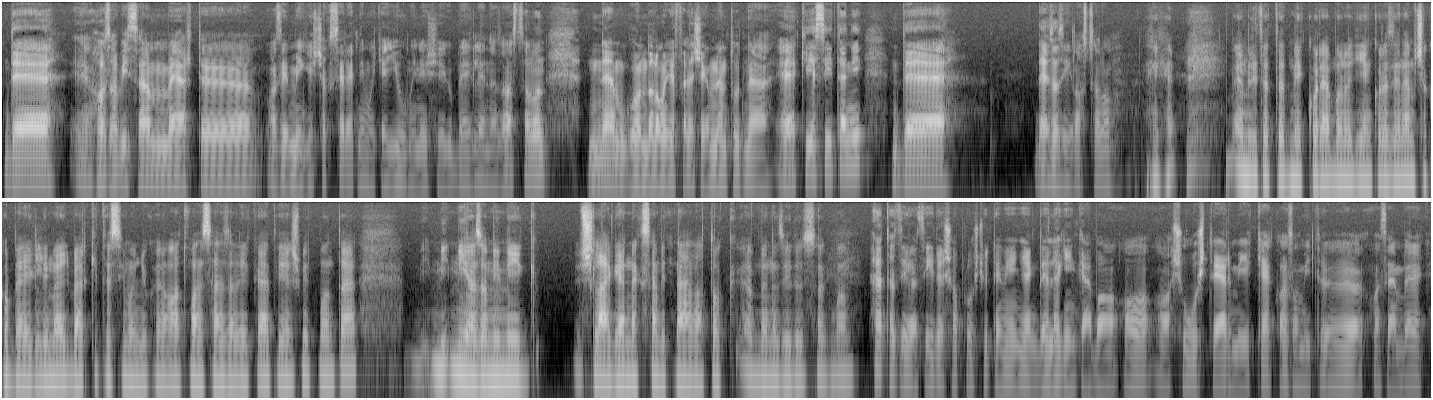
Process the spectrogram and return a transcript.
de hazaviszem, mert azért mégiscsak szeretném, hogy egy jó minőségű beig lenne az asztalon. Nem gondolom, hogy a feleségem nem tudná elkészíteni, de de ez az én asztalom. Igen. Említetted még korábban, hogy ilyenkor azért nem csak a beigli megy, bár kiteszi mondjuk olyan 60%-át, ilyesmit mondtál. Mi, mi az, ami még slágernek számít nálatok ebben az időszakban? Hát azért az édes aprós sütemények, de leginkább a, a, a sós termékek, az, amit ö, az emberek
